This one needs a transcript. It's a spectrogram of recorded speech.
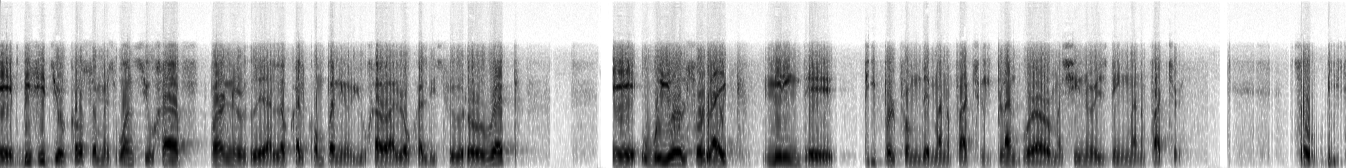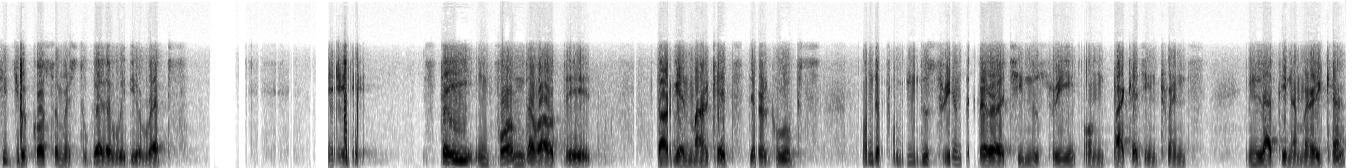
Uh, visit your customers. Once you have partnered with a local company or you have a local distributor or rep, we also like meeting the people from the manufacturing plant where our machinery is being manufactured. So visit your customers together with your reps. Eh, stay informed about the target markets. their groups on the food industry and the beverage industry on packaging trends in Latin America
